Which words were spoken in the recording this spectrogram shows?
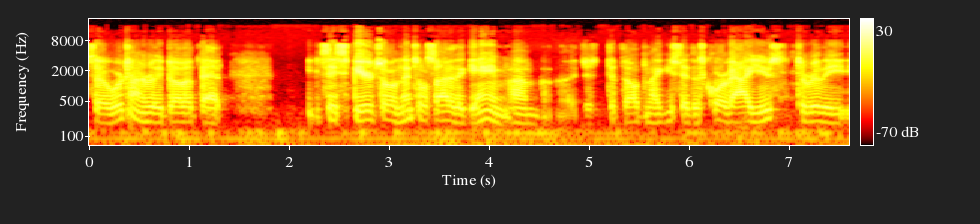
So we're trying to really build up that you could say spiritual and mental side of the game. Um, just developing, like you said, those core values to really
